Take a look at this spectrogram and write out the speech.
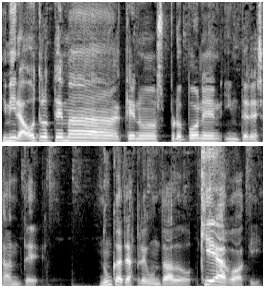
Y mira, otro tema que nos proponen interesante. ¿Nunca te has preguntado qué hago aquí?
